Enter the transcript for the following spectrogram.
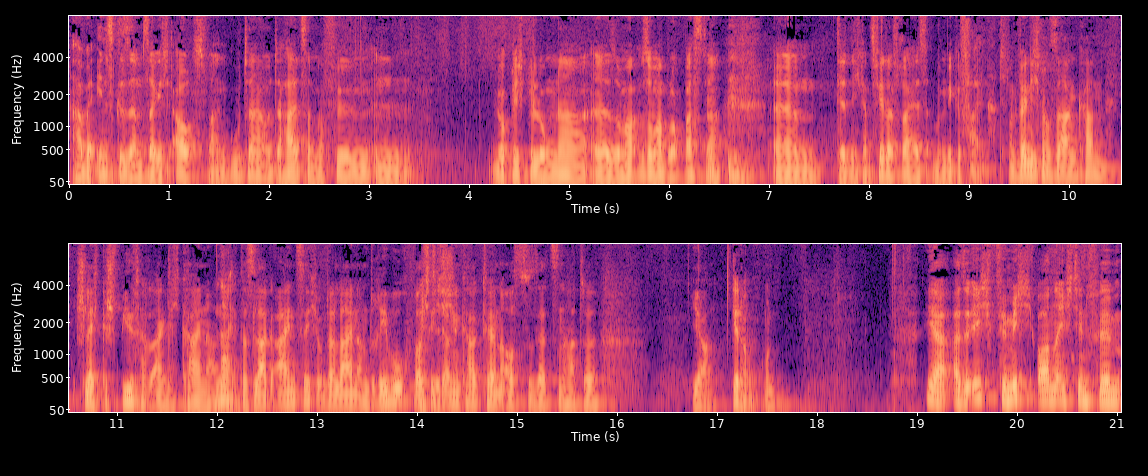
Aber insgesamt sage ich auch, es war ein guter, unterhaltsamer Film, ein wirklich gelungener äh, Sommer, Sommerblockbuster, ähm, der nicht ganz fehlerfrei ist, aber mir gefallen hat. Und wenn ich noch sagen kann, schlecht gespielt hat eigentlich keiner. Nein. Das lag einzig und allein am Drehbuch, was Richtig. ich an den Charakteren auszusetzen hatte. Ja. Genau. Und Ja, also ich, für mich ordne ich den Film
